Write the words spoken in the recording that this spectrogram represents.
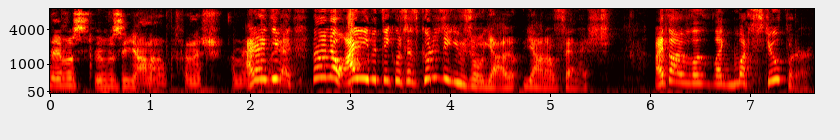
it was it was a Yano finish. I, mean, I didn't think no no I didn't even think it was as good as the usual Yano, finish. I thought it was like much stupider.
